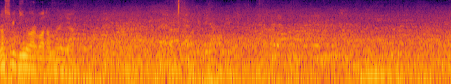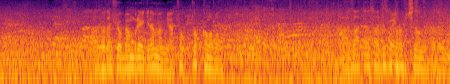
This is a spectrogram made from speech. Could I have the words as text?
Nasıl bir dini var bu adamların ya? Arkadaş yo ben buraya giremem ya. Çok çok kalabalık. Zaten sadece fotoğraf için anladığım kadarıyla.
